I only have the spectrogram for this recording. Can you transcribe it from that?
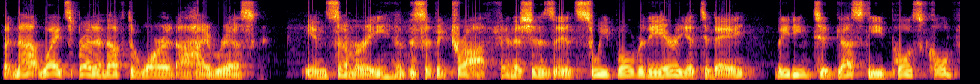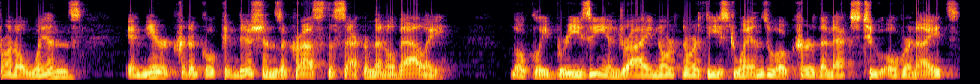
but not widespread enough to warrant a high risk. In summary, a Pacific trough finishes its sweep over the area today, leading to gusty post cold frontal winds and near critical conditions across the Sacramento Valley. Locally breezy and dry north northeast winds will occur the next two overnights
